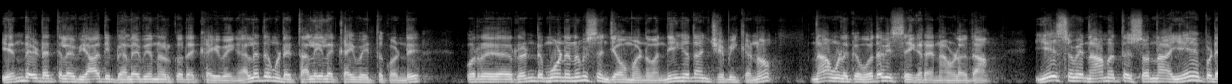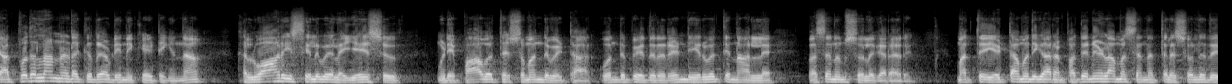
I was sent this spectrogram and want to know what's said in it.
எந்த இடத்துல வியாதி பலவீனம் இருக்கிறத கை வைங்க. அல்லது உங்களுடைய தலையில் கை வைத்து கொண்டு ஒரு ரெண்டு மூணு நிமிஷம் ஜெபம் பண்ணுவேன் நீங்கள் தான் ஜெபிக்கணும். நான் உங்களுக்கு உதவி செய்கிறேன் அவ்வளவுதான். இயேசுவை நாமத்தை சொன்னா ஏன் இப்படி அற்புதம்லாம் நடக்குது அப்படின்னு கேட்டீங்கன்னா கல்வாரி சிலுவையில் இயேசு உங்களுடைய பாவத்தை சுமந்து விட்டார். ஒன்று பேர் ரெண்டு இருபத்தி நாலுல வசனம் சொல்லுகிறாரு. மற்ற எட்டாம் அதிகாரம் பதினேழாம் வசனத்தில் சொல்லுது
